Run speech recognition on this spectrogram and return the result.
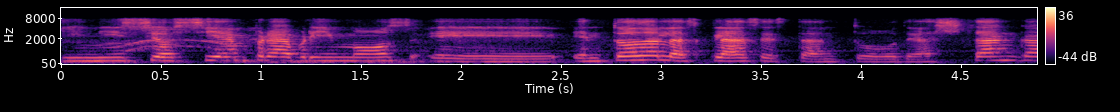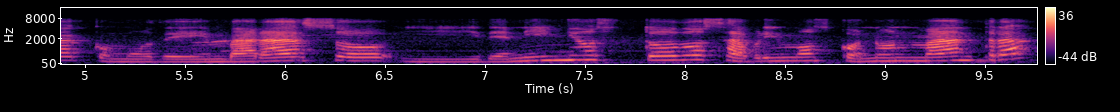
inicio, siempre abrimos eh, en todas las clases, tanto de Ashtanga como de embarazo y de niños, todos abrimos con un mantra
